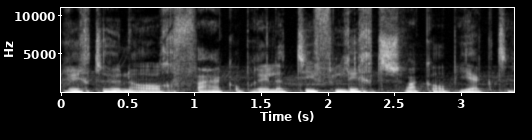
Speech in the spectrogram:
richten hun oog vaak op relatief lichtzwakke objecten.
